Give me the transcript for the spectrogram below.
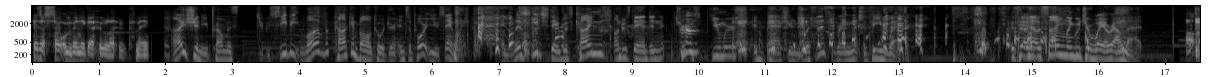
Here's a salt and vinegar hula hoop, mate. I Shinny promise to CB love, cock and ball torture, and support you sandwich, and live each day with kindness, understanding, truth, humor, and passion. With this ring, the wed. So now sign language your way around that. Oh, You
